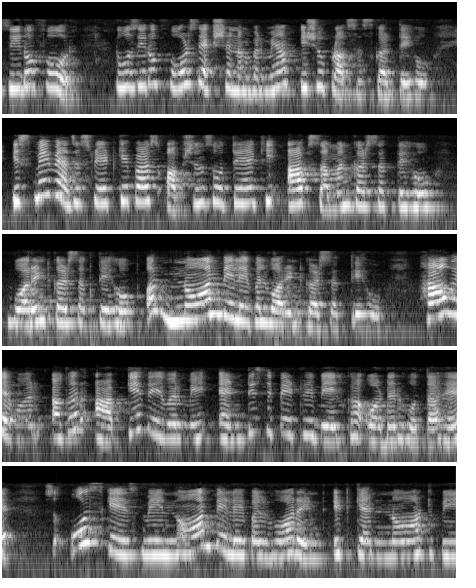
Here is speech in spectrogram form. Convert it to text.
zero four two zero four section number में आप इशू प्रोसेस करते हो. इसमें मैजिस्ट्रेट के पास ऑप्शंस होते हैं कि आप समन कर सकते हो वारंट कर सकते हो, और नॉन वेलेबल वारंट कर सकते हो. हाउएवर अगर आपके फेवर में एंटिसिपेटरी बेल का ऑर्डर होता है so उस केस में non bailable warrant it can not be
